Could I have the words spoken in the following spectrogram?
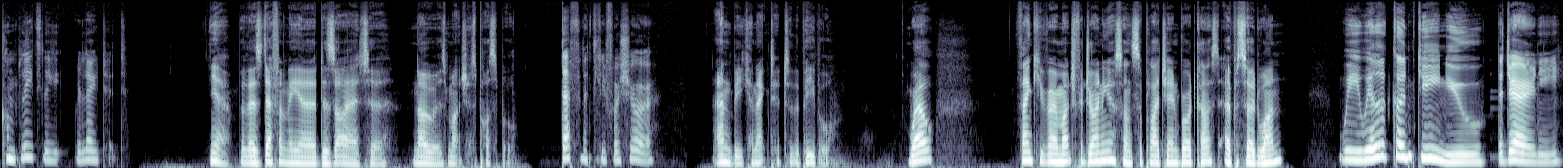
completely related. Yeah, but there's definitely a desire to know as much as possible Definitely for sure. and be connected to the people. Well, thank you very much for joining us on Supply Chain Broadcast, Episode 1. We will continue the journey.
